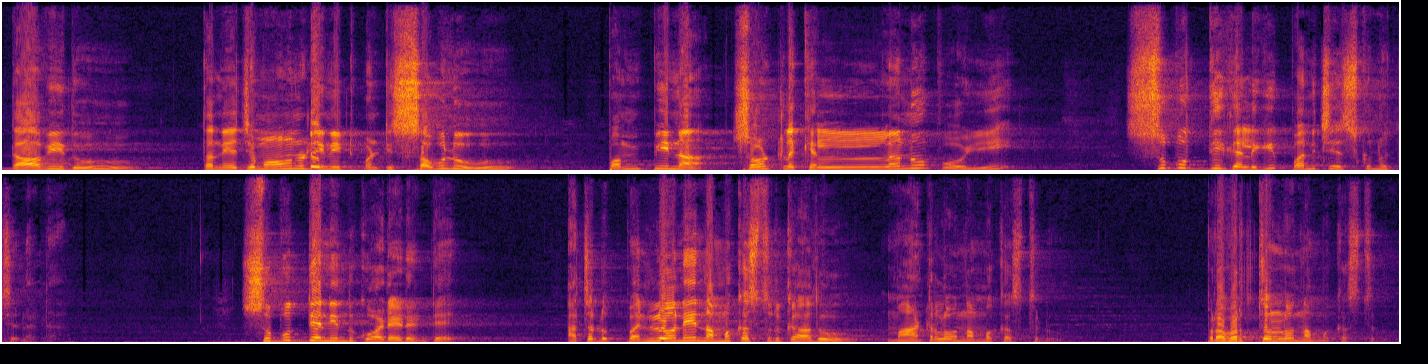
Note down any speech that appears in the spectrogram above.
దావీదు తన యజమానుడైనటువంటి సవులు పంపిన చోట్లకెల్లను పోయి సుబుద్ధి కలిగి పని చేసుకుని వచ్చాడట. సుబుద్ధి అని ఎందుకు వాడాడంటే అతడు పనిలోనే నమ్మకస్తుడు కాదు మాటలో నమ్మకస్తుడు ప్రవర్తనలో నమ్మకస్తుడు.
